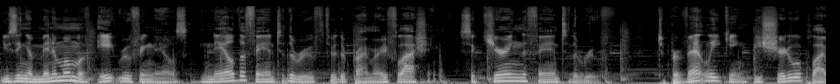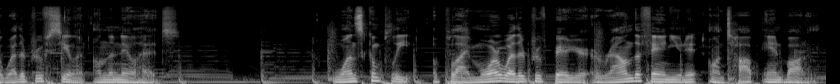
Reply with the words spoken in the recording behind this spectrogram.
Using a minimum of 8 roofing nails, nail the fan to the roof through the primary flashing, securing the fan to the roof. To prevent leaking, be sure to apply weatherproof sealant on the nail heads. Once complete, apply more weatherproof barrier around the fan unit on top and bottom.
